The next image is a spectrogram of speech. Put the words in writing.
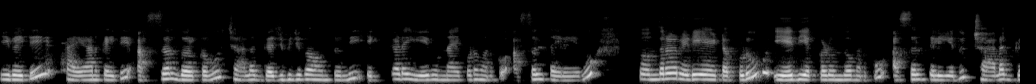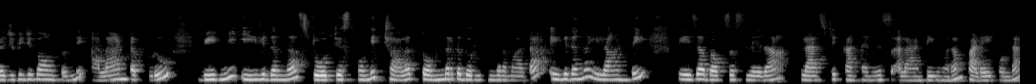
ఇవైతే టయానికైతే అస్సలు దొరకవు. చాలా గజిబిజిగా ఉంటుంది. ఎక్కడ ఏవి ఉన్నాయో కూడా మనకు అస్సలు తెలియవు. తొందరగా రెడీ అయ్యేటప్పుడు ఏది ఎక్కడుందో మనకు అస్సలు తెలియదు. చాలా గజిబిజిగా ఉంటుంది. అలాంటప్పుడు వీటిని ఈ విధంగా స్టోర్ చేసుకోండి. చాలా తొందరగా దొరుకుతుందనమాట. ఈ విధంగా ఇలాంటి పిజ్జా బాక్సెస్ లేదా ప్లాస్టిక్ కంటైనర్స్ అలాంటివి మనం పడేయకుండా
